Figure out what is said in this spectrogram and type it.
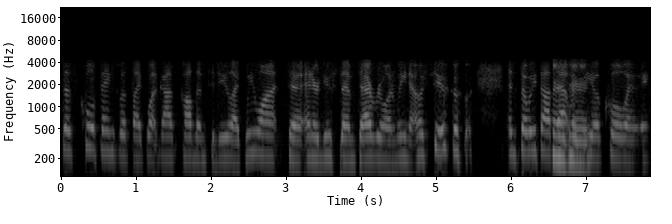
does cool things with like what God's called them to do. Like we want to introduce them to everyone we know too. And so we thought that would Mhm. be a cool way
